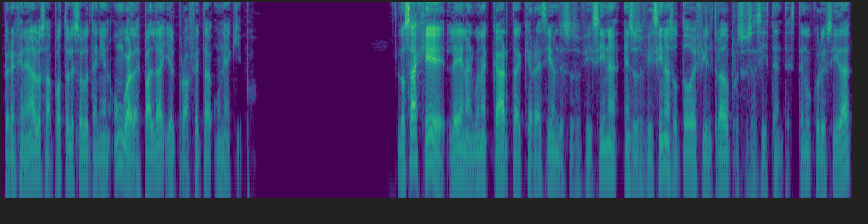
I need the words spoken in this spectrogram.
Pero en general los apóstoles solo tenían un guardaespaldas y el profeta un equipo. Los AG leen alguna carta que reciben de sus oficinas, en sus oficinas o todo es filtrado por sus asistentes. Tengo curiosidad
